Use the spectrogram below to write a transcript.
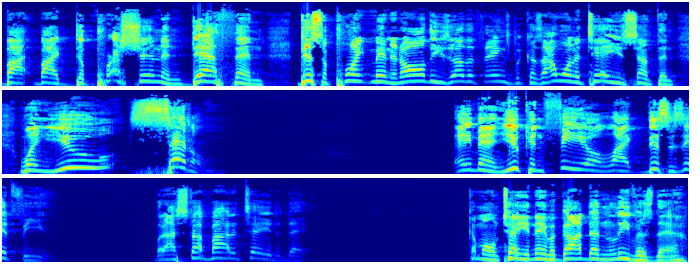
by by depression and death and disappointment and all these other things because I want to tell you something when you settle amen you can feel like this is it for you but I stopped by to tell you today Come on, tell your neighbor, God doesn't leave us there.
